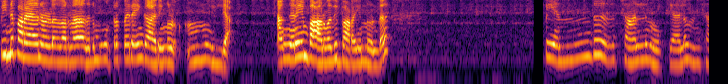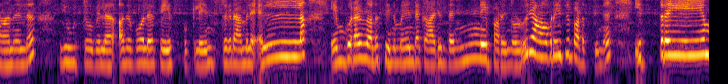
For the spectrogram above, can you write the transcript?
പിന്നെ പറയാനുള്ളത് പറഞ്ഞാൽ അതിന് മൂത്രപ്പരയും കാര്യങ്ങളും ഒന്നും ഇല്ല. അങ്ങനെയും പാർവതി പറയുന്നുണ്ട്. ഇപ്പം എന്ത് ചാനൽ നോക്കിയാലും ചാനൽ യൂട്യൂബിൽ അതുപോലെ ഫേസ്ബുക്കിൽ ഇൻസ്റ്റഗ്രാമിൽ എല്ലാം എമ്പുരാൻ എന്ന് പറഞ്ഞ സിനിമേന്റെ കാര്യം തന്നെ പറയുന്നുള്ളൂ. ഒരു ആവറേജ് പടത്തിന് ഇത്രയും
